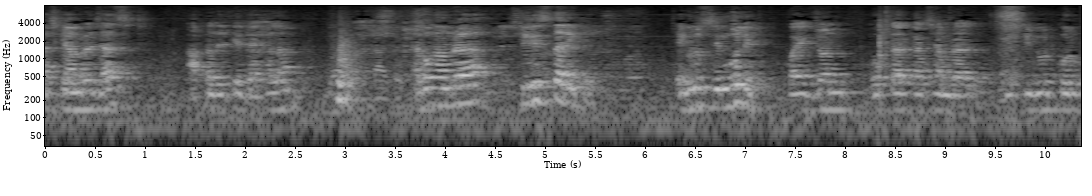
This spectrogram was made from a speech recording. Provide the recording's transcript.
আজকে আমরা জাস্ট আপনাদেরকে দেখালাম। এবং আমরা তিরিশ তারিখে এগুলো সিম্বলিক কয়েকজন ভোক্তার কাছে আমরা ডিস্ট্রিবিউট করব।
